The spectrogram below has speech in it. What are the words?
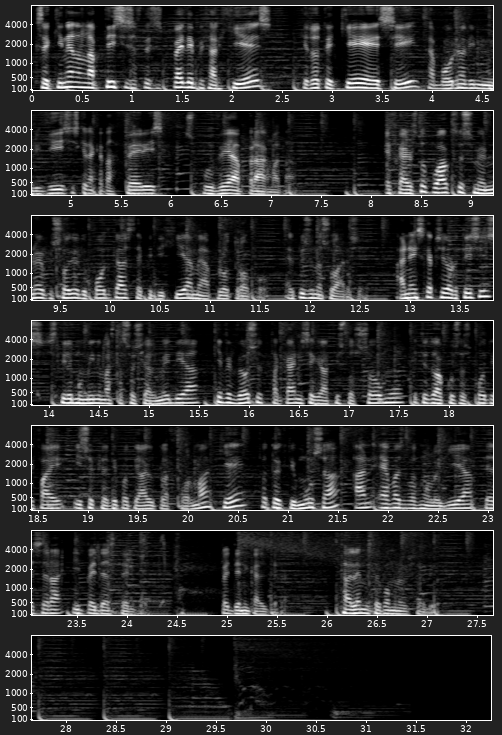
Ξεκίνα να αναπτύσσεις αυτές τις πέντε πειθαρχίες και τότε και εσύ θα μπορεί να δημιουργήσεις και να καταφέρεις σπουδαία πράγματα. Ευχαριστώ που άκουσες το σημερινό επεισόδιο του podcast Επιτυχία με απλό τρόπο. Ελπίζω να σου άρεσε. Αν έχεις κάποιες ερωτήσεις, στείλ μου μήνυμα στα social media και βεβαιώσου ότι θα κάνεις εγγραφή στο show μου, είτε το ακούς στο Spotify ή σε οποιαδήποτε άλλη πλατφόρμα και θα το εκτιμούσα αν έβαζε βαθμολογία 4 ή 5 αστέρια. 5 είναι καλύτερα. Τα λέμε στο επόμενο επεισόδιο.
